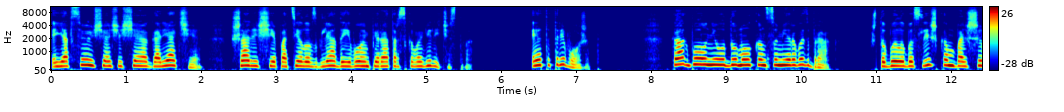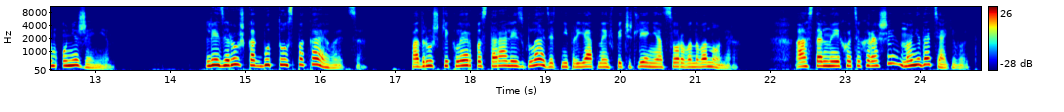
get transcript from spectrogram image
и я все еще ощущаю горячие, шарящие по телу взгляды его императорского величества. Это тревожит. Как бы он ни удумал консумировать брак, что было бы слишком большим унижением. Леди Руш как будто успокаивается. Подружки Клэр постарались гладить неприятные впечатления от сорванного номера. А остальные хоть и хороши, но не дотягивают.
